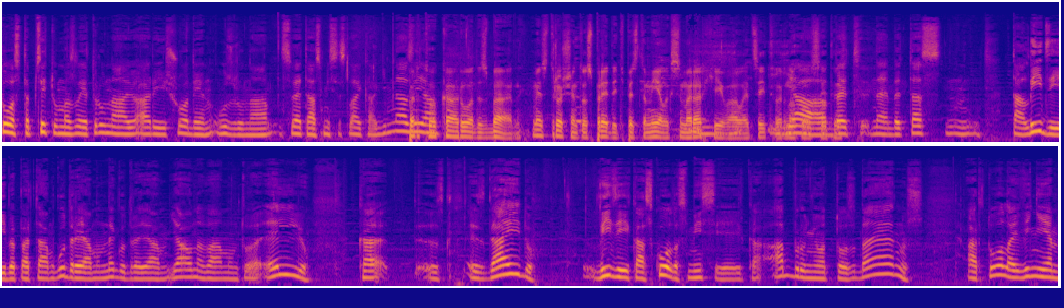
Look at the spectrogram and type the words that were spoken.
to, starp citu, mazliet runāju arī šodien uzrunā Svētās misijas laikā gimnāzijā. Par to, kā rodas bērni. Mēs droši vien tos prediķi pēc tam ieliksim ar arhīvā, lai citi var Jā, noklausīties. bet, ne, bet tas, tā līdzība par tām gudrajām un negudrajām jaunavām un to eļļu, ka es gaidu, līdzīgi kā skolas misija ir, ka apbruņot tos bērnus ar to, lai viņiem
